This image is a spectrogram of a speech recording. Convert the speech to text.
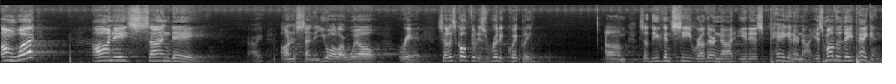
On what? On a Sunday. All right, on a Sunday. You all are well read. So let's go through this really quickly um, so that you can see whether or not it is pagan or not. Is Mother's Day pagan?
